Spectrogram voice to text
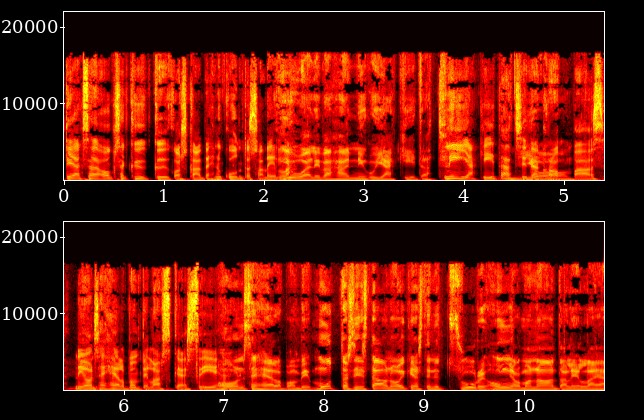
tiedätkö, onko sä kyykkyä koskaan tehnyt kuntosalilla? Joo, eli vähän niin kuin jäkität. Niin, ja kiität sitä Joo. kroppaas, niin on se helpompi laskea siihen. On se helpompi. Mutta siis tämä on oikeasti nyt suuri ongelma Naantalilla ja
